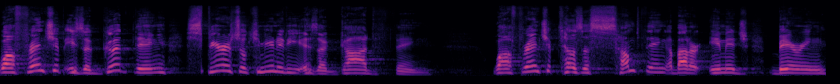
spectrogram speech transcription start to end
While friendship is a good thing, spiritual community is a God thing. While friendship tells us something about our image bearing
